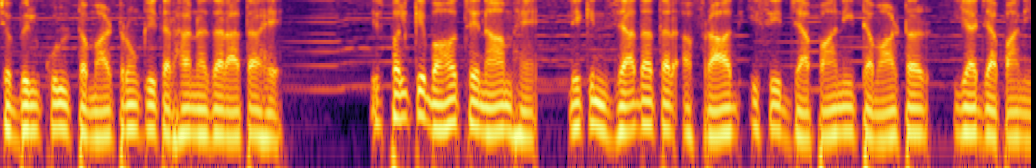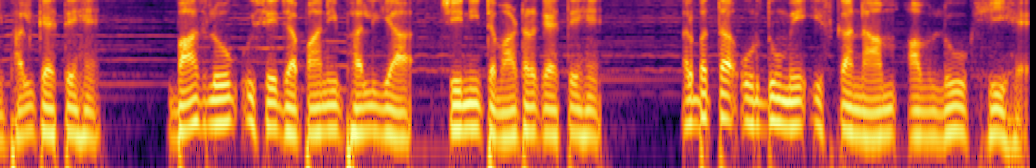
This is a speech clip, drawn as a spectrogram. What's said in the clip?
जो बिल्कुल टमाटरों की तरह नज़र आता है। इस फल के बहुत से नाम हैं, लेकिन ज़्यादातर अफराद इसे जापानी टमाटर या जापानी फल कहते हैं। बाज़ लोग इसे जापानी फल या चीनी टमाटर कहते हैं। अलबत्ता उर्दू में इसका नाम अमलूक ही है।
